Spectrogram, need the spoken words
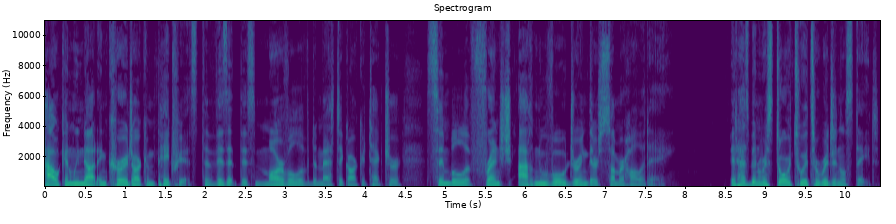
How can we not encourage our compatriots to visit this marvel of domestic architecture, symbol of French Art Nouveau during their summer holiday? It has been restored to its original state.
